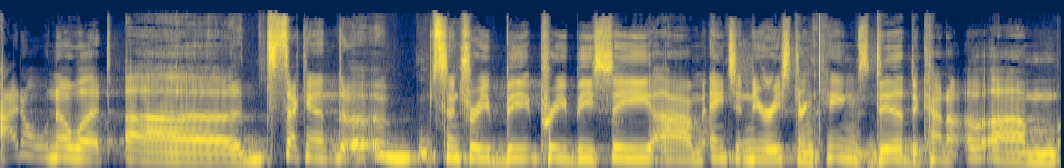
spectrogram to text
I don't know what uh, second uh, century B, pre BC um, ancient Near Eastern kings did to kind of um,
